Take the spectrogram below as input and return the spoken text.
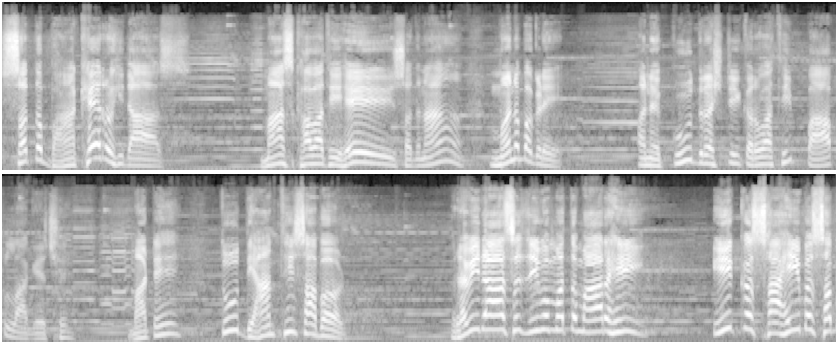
સત ભાંખે રોહિદાસ માંસ ખાવાથી હે સદના, મન બગડે અને કુદ્રષ્ટિ કરવાથી પાપ લાગે છે. માટે તું ધ્યાનથી સાંભળ. રવિદાસ જીવમત મારહી એક સાહિબ સબ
